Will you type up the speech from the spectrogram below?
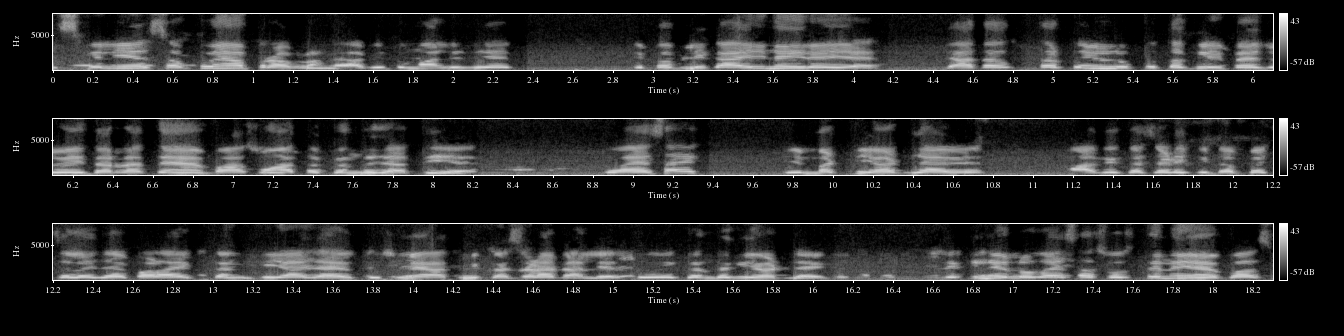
इसके लिए सबको यहाँ प्रॉब्लम है। अभी तो मान लीजिए कि पब्लिक आ ही नहीं रही है। ज़्यादातर तो इन लोग को तकलीफ़ है जो इधर रहते हैं, बास वहाँ तक गंद जाती है। तो ऐसा है ये मट्टी हट जाए आगे कचड़े की डब्बे चले जाए बड़ा एक टंकी आ जाए तो उसमें आदमी कचड़ा डाले तो ये गंदगी हट जाएगी। लेकिन ये लोग ऐसा सोचते नहीं है बस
